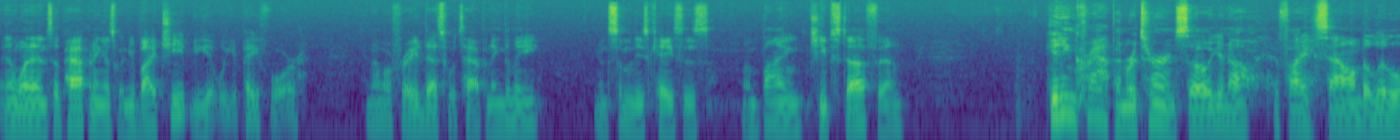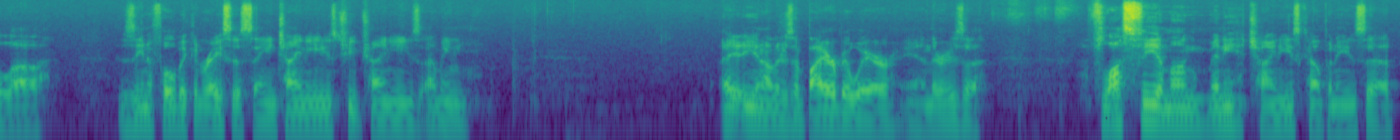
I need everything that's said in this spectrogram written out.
And what ends up happening is when you buy cheap, you get what you pay for. And I'm afraid that's what's happening to me in some of these cases. I'm buying cheap stuff and getting crap in return. So, you know, if I sound a little uh, xenophobic and racist saying Chinese, cheap Chinese, I mean, I, you know, there's a buyer beware and there is a philosophy among many Chinese companies that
